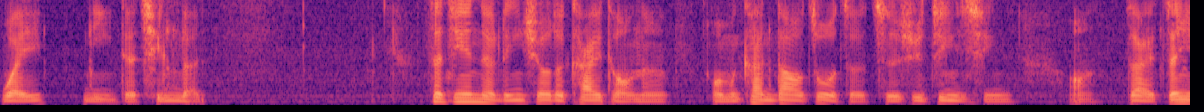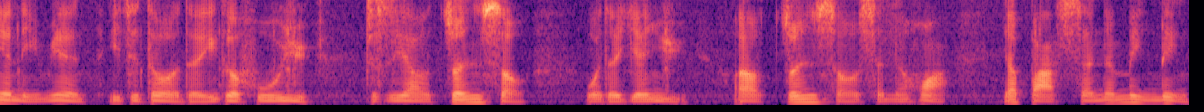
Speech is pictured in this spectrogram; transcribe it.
为你的亲人。在今天的灵修的开头呢，我们看到作者持续进行。哦，在箴言里面一直都有的一个呼吁，就是要遵守我的言语，要遵守神的话，要把神的命令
